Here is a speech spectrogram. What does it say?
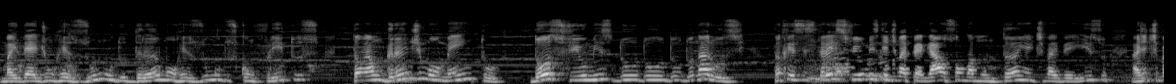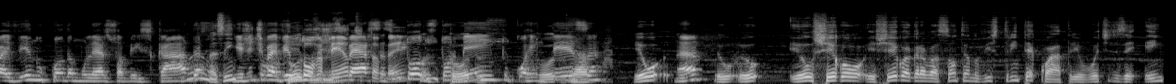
uma ideia de um resumo do drama, um resumo dos conflitos. Então é um grande momento dos filmes do, do, do, do Naruse. Então que esses três filmes que a gente vai pegar, o som da montanha, a gente vai ver isso, a gente vai ver no quando a mulher sobe a escada, Não, e a gente vai ver no Tormento dispersas, também. em todos, Tormento, Correnteza. Todos, eu, né? eu, eu, eu chego, eu chego à gravação tendo visto 34 e eu vou te dizer, em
